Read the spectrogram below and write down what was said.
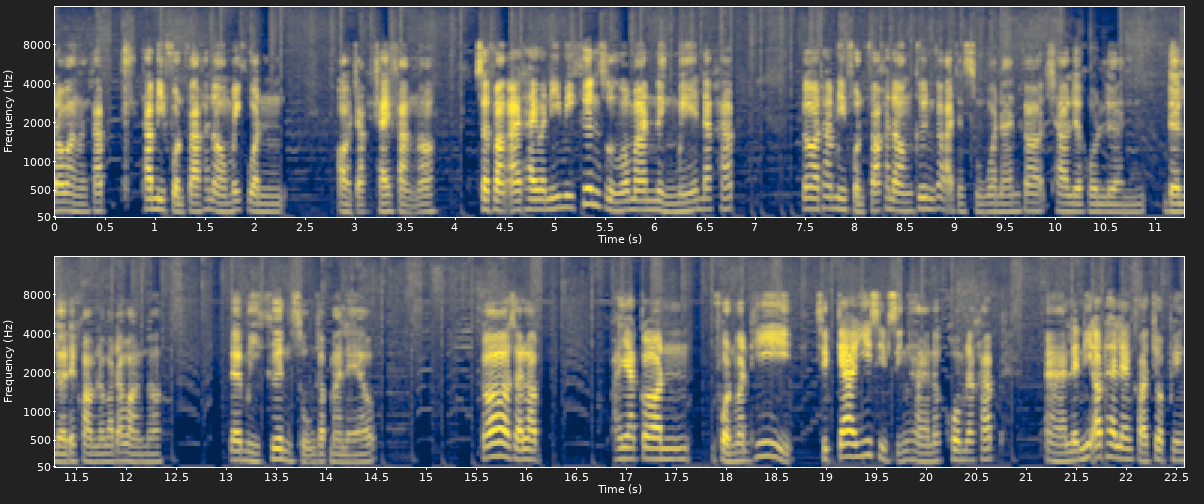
ระวังนะครับ ถ้ามีฝนฟ้าขนองไม่ควรออกจากชายฝั่งเนาะส่วนฝั่งอ่าวไทยวันนี้มีขึ้นสูงประมาณ 1 เมตรนะครับ ก็ถ้ามีฝนฟ้าคะนองขึ้นก็อาจจะสูงกว่านั้น ก็ชาวเรือคนเรือนเดินเรือด้วยความระมัดระวังเนาะเริ่มมีขึ้นสูงกลับมาแล้ว ก็สำหรับพยากรณ์ ฝนวันที่ 19-20 สิงหาคมนะครับอ่าเลนนี่เอาไทยแลนด์ขอจบเพียง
